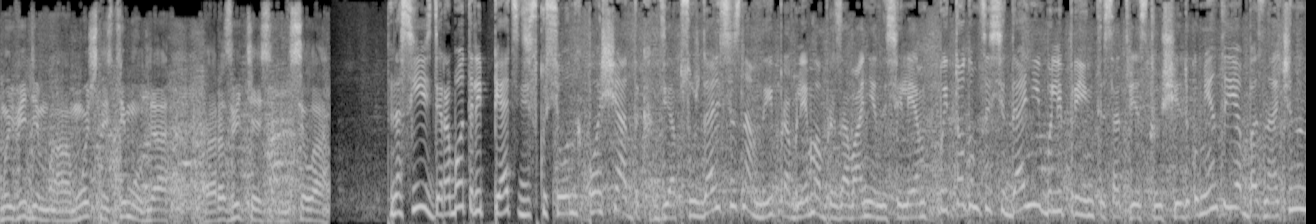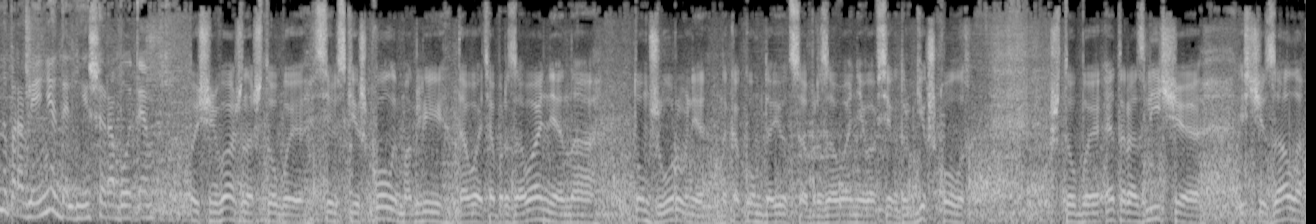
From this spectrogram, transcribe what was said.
мы видим а, мощный стимул для развития села. На съезде работали пять дискуссионных площадок, где обсуждались основные проблемы образования на селе. По итогам заседаний были приняты соответствующие документы и обозначены направления дальнейшей работы. Очень важно, чтобы сельские школы могли давать образование на том же уровне, на каком дается образование во всех других школах, чтобы это различие исчезало,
